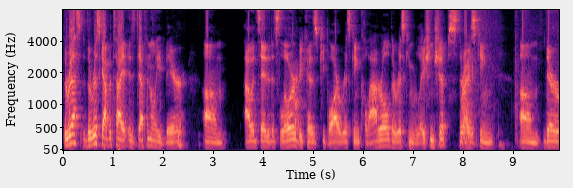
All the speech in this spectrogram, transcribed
the rest, the risk appetite is definitely there. Um, I would say that it's lower because people are risking collateral, they're risking relationships, they're Right. risking um, their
